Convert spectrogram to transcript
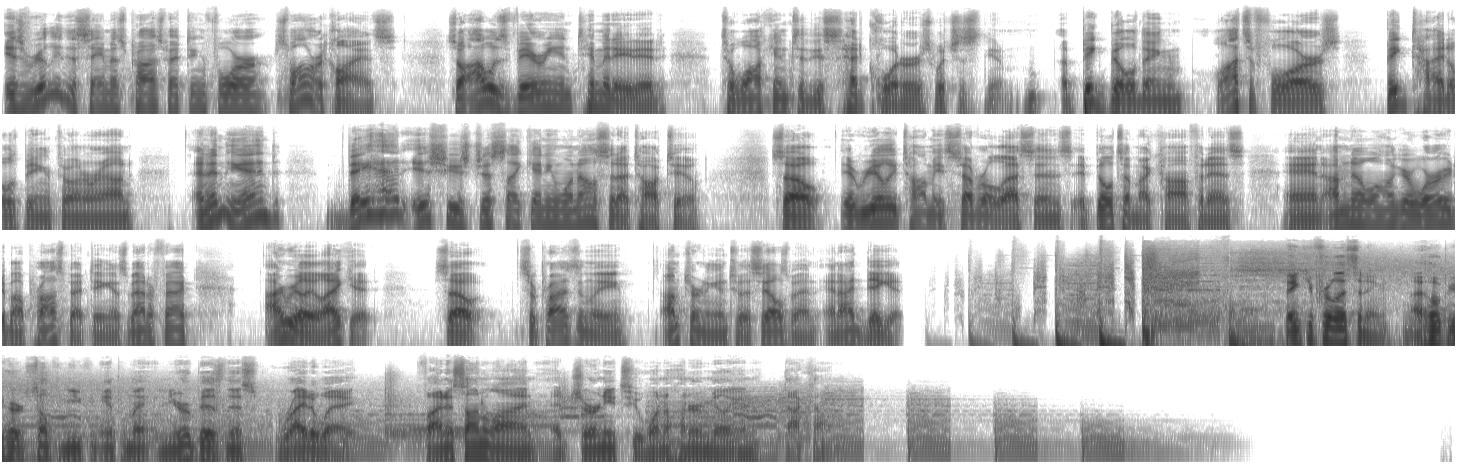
is really the same as prospecting for smaller clients. So I was very intimidated to walk into this headquarters, which is you know, a big building, lots of floors, big titles being thrown around. And in the end, they had issues just like anyone else that I talked to. So it really taught me several lessons. It built up my confidence, and I'm no longer worried about prospecting. As a matter of fact, I really like it. So surprisingly, I'm turning into a salesman, and I dig it. Thank you for listening. I hope you heard something you can implement in your business right away. Find us online at journeyto100million.com.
